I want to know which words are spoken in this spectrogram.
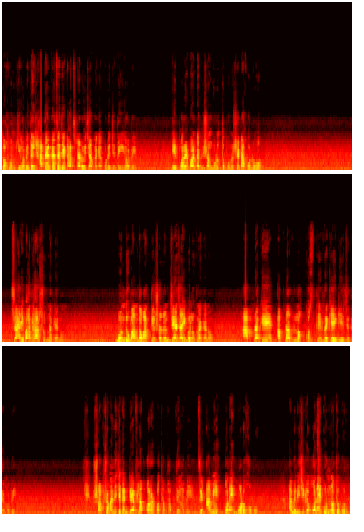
তখন কি হবে? তাই হাতের কাছে যে কাজটা রয়েছে আপনাকে করে যেতেই হবে। এরপরের পয়েন্টটা ভীষণ গুরুত্বপূর্ণ, সেটা হলো যাই বাধা আসুক না কেন বন্ধু বান্ধব আত্মীয় স্বজন যে যাই বলুক না কেন আপনাকে আপনার লক্ষ্য স্থির রেখে এগিয়ে যেতে হবে। সবসময় নিজেকে ডেভেলপ করার কথা ভাবতে হবে যে আমি অনেক বড় হব। আমি নিজেকে অনেক উন্নত করব।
